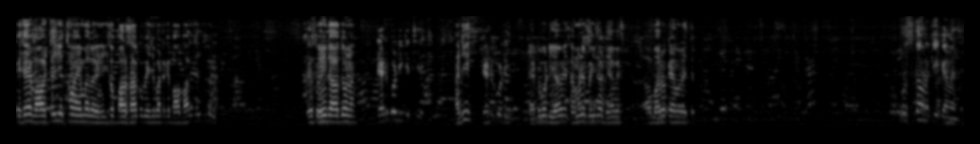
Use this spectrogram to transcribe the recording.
ਕਿ ਚਾਹੇ ਵਾਪਸ ਚੱਲ ਜਿੱਥੋਂ ਆਏ ਮਤਲਬ ਜਿੱਥੋਂ ਬਾਰ ਸਾਹਿਬ ਕੋ ਵੇਚ ਵਟ ਕੇ ਬਾਹਰ ਚੱਲ ਜੀ ਹੁਣ। ਇਹ ਤੁਸੀਂ ਦੱਸ ਦਿਓ ਹੁਣ। ਡੈਡ ਬੋਡੀ ਕਿੱਥੇ ਹੈ ਹਾਂਜੀ। ਡੈਡ ਬੋਡੀ ਡੈਡ ਬੋਡੀ ਆਵੇ ਸਾਹਮਣੇ ਪਈ ਤੁਹਾਡੇ ਆਵੇ ਆ ਮਾਰੋ ਕੈਮਰਾ ਇੱਧਰ। ਪੁਲਿਸ ਦਾ ਹੁਣ ਕੀ ਕਹਿਣਾ ਜੀ?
